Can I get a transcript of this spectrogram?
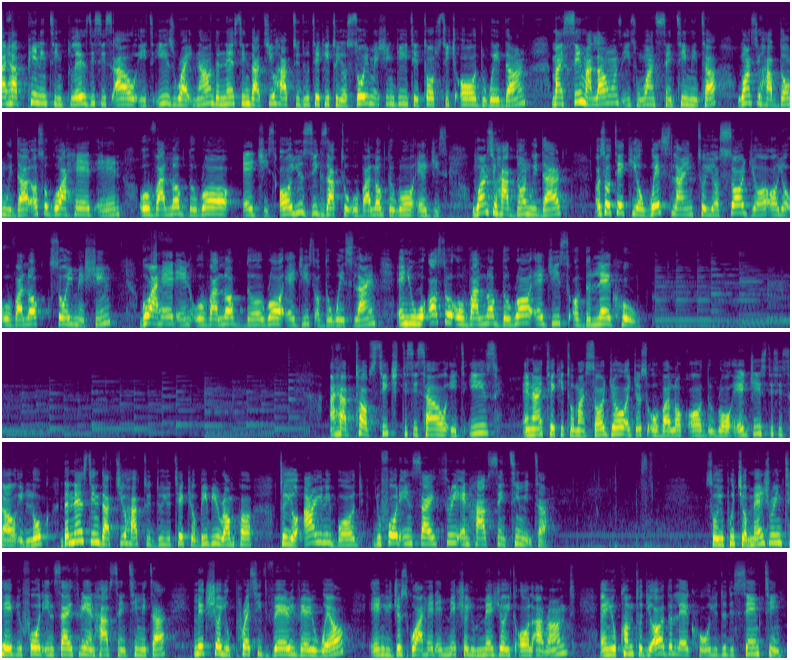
I have pinned it in place. This is how it is right now. The next thing that you have to do take it to your sewing machine give it a top stitch all the way down. My seam allowance is one centimeter. Once you have done with that also go ahead and overlock the raw edges or use zigzag to overlock the raw edges. Once you have done with that also take your waistline to your jaw or your overlock sewing machine. Go ahead and overlock the raw edges of the waistline and you will also overlock the raw edges of the leg hole. I have top stitch. This is how it is and I take it to my jaw. I just overlock all the raw edges. This is how it look. The next thing that you have to do you take your baby romper to your ironing board. You fold inside three and a half centimeter. So you put your measuring tape you fold inside three and a half centimeter. Make sure you press it very very well. And you just go ahead and make sure you measure it all around and you come to the other leg hole you do the same thing.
